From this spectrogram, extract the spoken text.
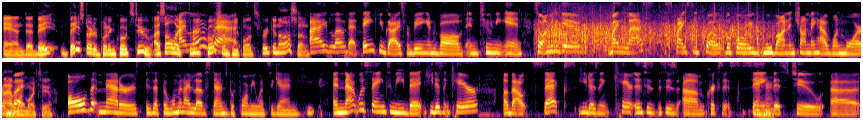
and uh, they they started putting quotes too. I saw like I three quotes that. from people. It's freaking awesome. I love that. Thank you guys for being involved and tuning in. So I'm going to give my last spicy quote before we move on, and Sean may have one more. I have but one more, too. All that matters is that the woman I love stands before me once again. He, and that was saying to me that he doesn't care about sex. He doesn't care. This is this is um, Crixus saying this to. Uh,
